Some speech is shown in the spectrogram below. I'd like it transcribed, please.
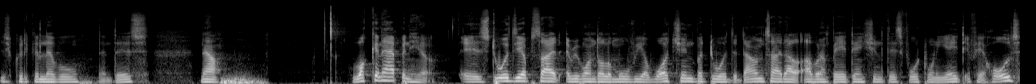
is critical level then this. Now what can happen here is towards the upside every one dollar move we are watching but towards the downside i, I want to pay attention to this 428 if it holds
